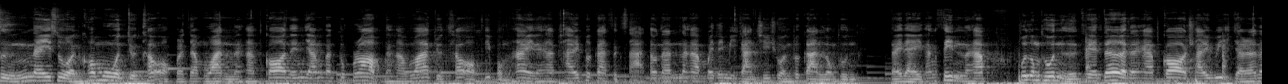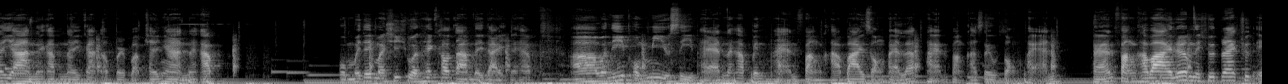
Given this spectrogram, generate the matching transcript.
ถึงในส่วนข้อมูลจุดเข้าออกประจำวันนะครับ ก็เน้นย้ำกันทุกรอบนะครับ ว่าจุดเข้าออกที่ผมให้นะครับ ใช้เพื่อการศึกษาเท่านั้นนะครับ ไม่ได้มีการชี้ชวนเพื่อการลงทุนใดๆทั้งสิ้นนะครับ ผู้ลงทุนหรือเทรดเดอร์นะครับ ก็ใช้วิจารณญาณนะครับ ในการเอาไปปรับใช้งานนะครับ ผมไม่ได้มาชี้ชวนให้เข้าตามใด ๆ นะครับวันนี้ผมมีอยู่ 4 แผนนะครับ เป็นแผนฝั่งขาบาย 2 แผนและแผนฝั่งคาเซล2แผน แผนฝั่งคาบายเริ่มในชุดแรกชุด A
